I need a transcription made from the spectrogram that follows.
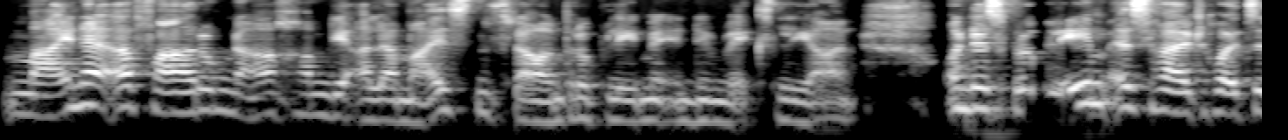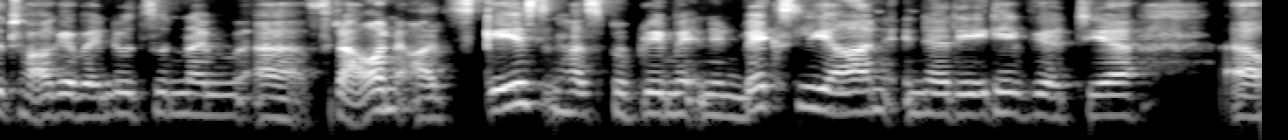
meiner Erfahrung nach haben die allermeisten Frauen Probleme in den Wechseljahren. Und das Problem ist halt heutzutage, wenn du zu einem äh, Frauenarzt gehst und hast Probleme in den Wechseljahren, in der Regel wird dir äh,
